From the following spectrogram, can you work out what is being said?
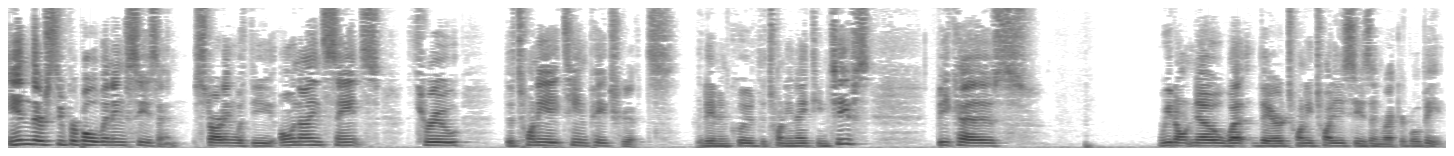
in their Super Bowl winning season, starting with the 09 Saints through the 2018 Patriots. They didn't include the 2019 Chiefs because we don't know what their 2020 season record will be.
